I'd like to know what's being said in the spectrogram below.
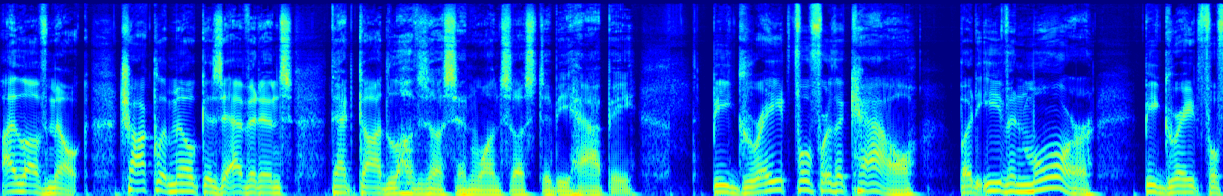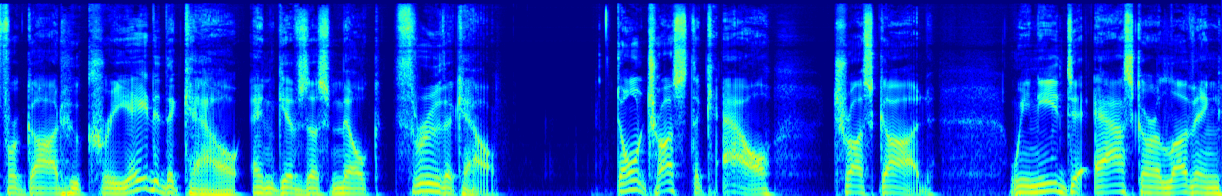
I love milk. Chocolate milk is evidence that God loves us and wants us to be happy. Be grateful for the cow, but even more, be grateful for God who created the cow and gives us milk through the cow. Don't trust the cow, trust God. We need to ask our loving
